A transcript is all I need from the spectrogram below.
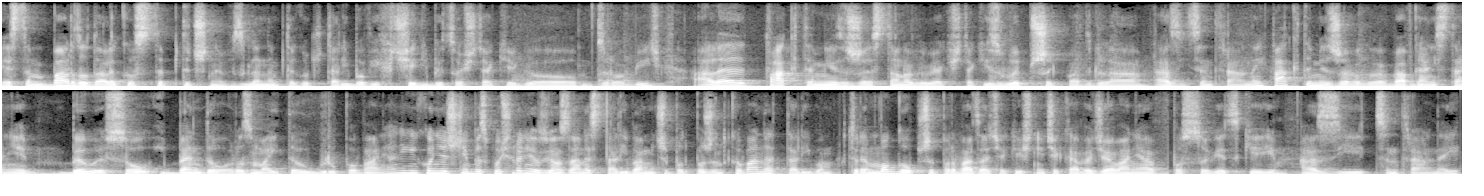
Jestem bardzo daleko sceptyczny względem tego, czy talibowie chcieliby coś takiego zrobić, ale faktem jest, że stanowią jakiś taki zły przykład dla Azji Centralnej. Faktem jest, że w, Afganistanie były, są i będą rozmaite ugrupowania, niekoniecznie bezpośrednio związane z talibami czy podporządkowane talibom, które mogą przeprowadzać jakieś nieciekawe działania w postsowieckiej Azji Centralnej.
